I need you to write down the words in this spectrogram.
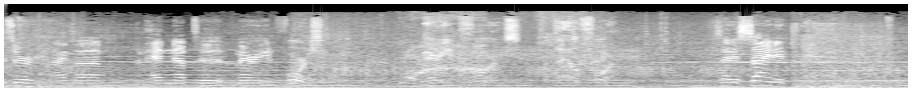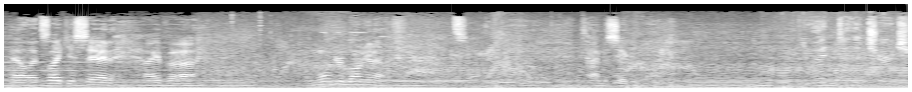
Hey, Boozer, I'm, uh, I'm heading up to Marion Forks. Marion Forks. What the hell for? As I decided, hell, it's like you said, I've, uh, mourned her long enough. It's, uh, time to say goodbye. You heading to the church?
